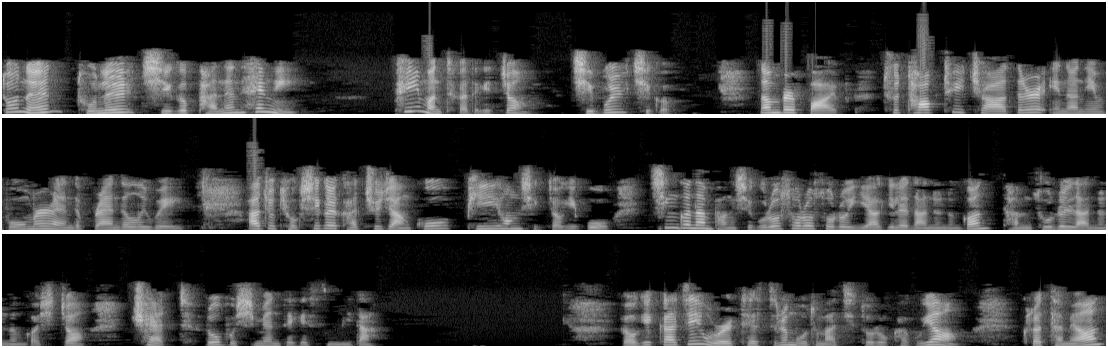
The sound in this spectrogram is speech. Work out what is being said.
또는 돈을 지급하는 행위 payment가 되겠죠. 지불, 지급. Number 5. To talk to each other in an informal and friendly way. 아주 격식을 갖추지 않고 비형식적이고 친근한 방식으로 서로서로 이야기를 나누는 건 담소를 나누는 것이죠. chat로 보시면 되겠습니다. 여기까지 word 테스트를 모두 마치도록 하고요. 그렇다면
